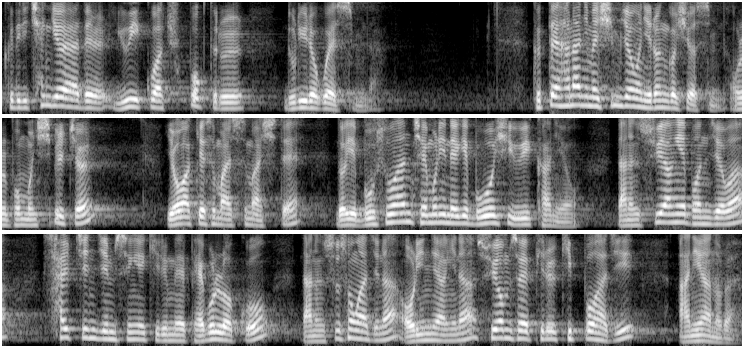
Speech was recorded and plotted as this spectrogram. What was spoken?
그들이 챙겨야 될 유익과 축복들을 누리려고 했습니다. 그때 하나님의 심정은 이런 것이었습니다. 오늘 본문 11절 여호와께서 말씀하시되 너의 무수한 재물이 내게 무엇이 유익하니요 나는 수양의 번제와 살찐 짐승의 기름에 배불렀고 나는 수송아지나 어린 양이나 수염소의 피를 기뻐하지 아니하노라.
